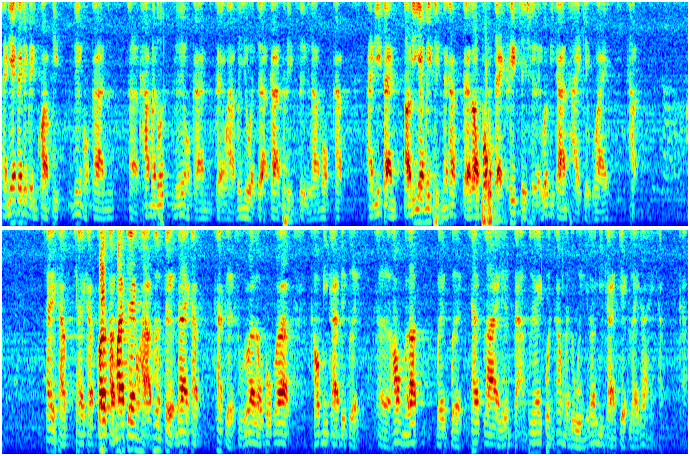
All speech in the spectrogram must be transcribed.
อันเนี้ยก็จะเป็นความผิดเรื่องของการเอ่อค้ามนุษย์เรื่องของการแสวงหาประโยชน์จากการผลิตสื่อลามกครับ อันนี้แต่ตอนนี้ยังไม่ถึงนะครับ แต่เราพบแต่คลิปเฉยๆว่ามีการถ่ายเก็บไว้ครับ ใช่ครับใช่ครับ ก็สามารถแจ้งข้อหาเพิ่มเติมได้ครับ ถ้าเกิดสมมติว่าเราพบว่าเขามีการไปเปิดห้องรับเปิดเปิดแชทไลน์หรือต่างเพื่อให้คนเข้ามาดูอย่างนี้แล้วมีการเก็บรายได้ครับครับ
